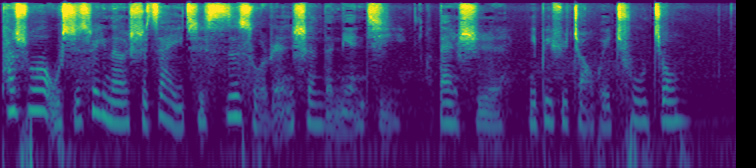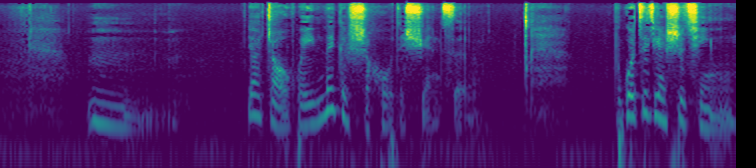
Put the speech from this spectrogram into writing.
他说：“五十岁呢是再一次思索人生的年纪，但是你必须找回初衷。嗯，要找回那个时候的选择。不过这件事情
